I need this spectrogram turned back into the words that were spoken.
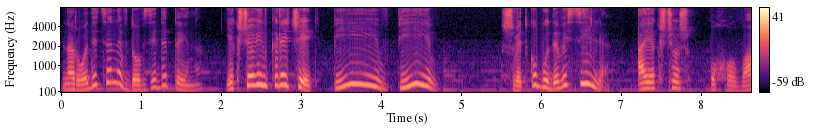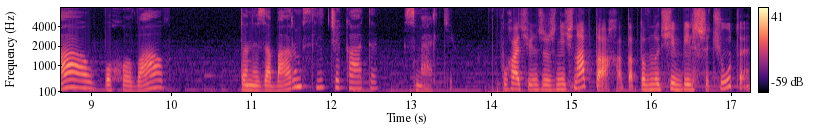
народиться невдовзі дитина. Якщо він кричить пів, пів, швидко буде весілля. А якщо ж поховав, поховав, то незабаром слід чекати смерті. Пугач він же ж нічна птаха, тобто вночі більше чути.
